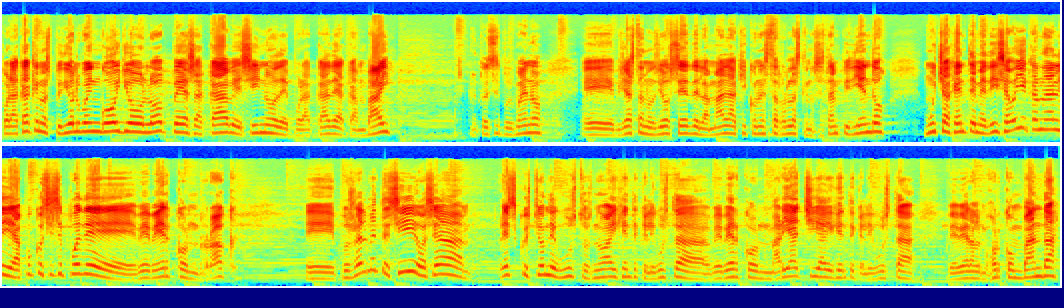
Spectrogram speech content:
por acá que nos pidió el buen Goyo López, acá vecino de por acá de Acambay. Entonces, pues bueno, eh, ya hasta nos dio sed de la mala aquí con estas rolas que nos están pidiendo. Mucha gente me dice, oye canal, ¿y a poco sí se puede beber con rock? Eh, pues realmente sí, o sea, es cuestión de gustos, ¿no? Hay gente que le gusta beber con mariachi, hay gente que le gusta beber a lo mejor con banda.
